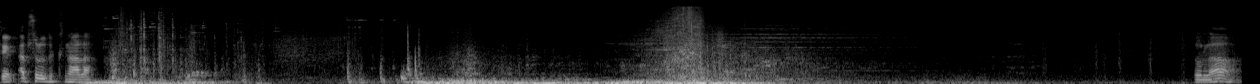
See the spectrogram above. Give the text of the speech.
der absolute Knaller. Solar.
